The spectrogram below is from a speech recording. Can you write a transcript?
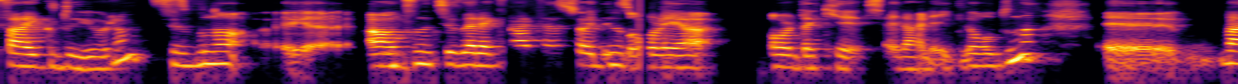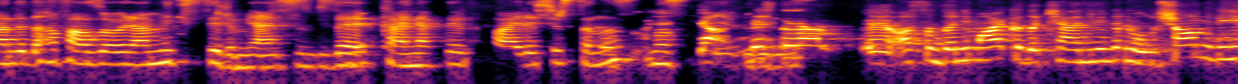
saygı duyuyorum. Siz bunu altını çizerek zaten söylediğiniz oraya oradaki şeylerle ilgili olduğunu. E, ben de daha fazla öğrenmek isterim. Yani siz bize kaynakları paylaşırsanız nasıl ya, Mesela e, aslında Danimarka'da kendiliğinden oluşan bir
